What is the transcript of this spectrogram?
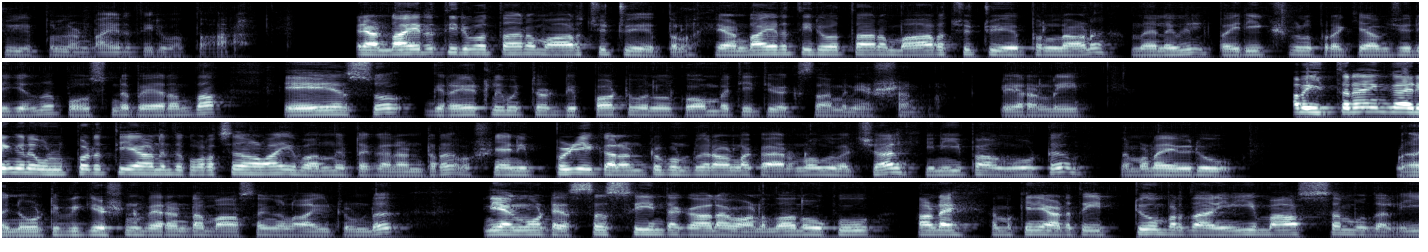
ടു ഏപ്രിൽ രണ്ടായിരത്തി ഇരുപത്തി ആറ് രണ്ടായിരത്തി ഇരുപത്തി ആറ് മാർച്ച് ടു ഏപ്രിൽ. രണ്ടായിരത്തി ഇരുപത്തി ആറ് മാർച്ച് ടു ഏപ്രിലാണ് നിലവിൽ പരീക്ഷകൾ പ്രഖ്യാപിച്ചിരിക്കുന്നത്. പോസ്റ്റിന്റെ പേരെന്താ? A S O grade limited departmental competitive examination. Clearly അപ്പോൾ ഇത്രയും കാര്യങ്ങൾ ഉൾപ്പെടുത്തിയാണ് ഇത് കുറച്ച് നാളായി വന്നിട്ട് കലണ്ടർ. പക്ഷെ ഞാൻ ഇപ്പോഴും കലണ്ടർ കൊണ്ടുവരാനുള്ള കാരണമെന്ന് വെച്ചാൽ ഇനിയിപ്പോൾ അങ്ങോട്ട് നമ്മുടെ ഒരു നോട്ടിഫിക്കേഷൻ വരേണ്ട മാസങ്ങളായിട്ടുണ്ട്. ഇനി അങ്ങോട്ട് എസ് എസ് സിന്റെ കാലമാണ്. എന്നാൽ നോക്കൂ. ആടെ നമുക്കിനി അടുത്ത ഏറ്റവും പ്രധാന ഈ മാസം മുതൽ ഈ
